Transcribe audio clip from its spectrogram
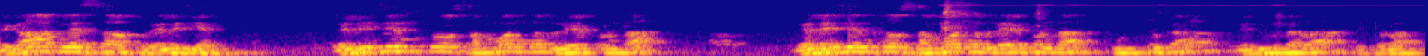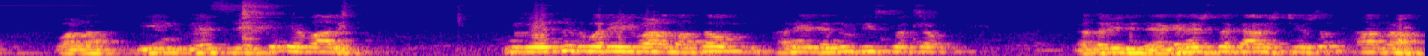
regardless of religion రిలీజియన్తో సంబంధం లేకుండా రిలీజియన్తో సంబంధం లేకుండా పుట్టుక ఎదుగుదల ఇట్లా వాళ్ళ దీన్ని బేస్ చేసి ఇవ్వాలి. నువ్వు ఎందుకు మరి ఇవాళ మతం అనేది ఎందుకు తీసుకొచ్చావు? గత ఇది is the constitution or not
